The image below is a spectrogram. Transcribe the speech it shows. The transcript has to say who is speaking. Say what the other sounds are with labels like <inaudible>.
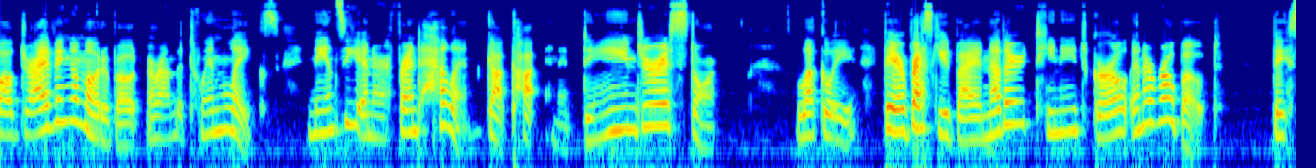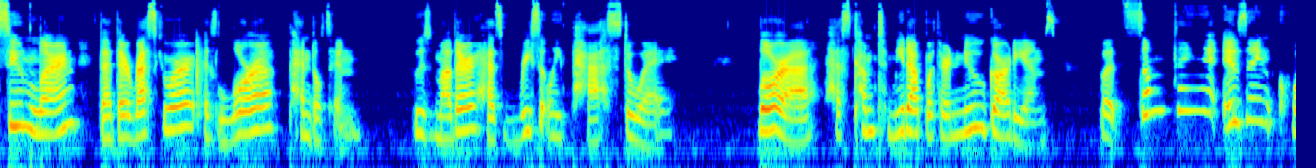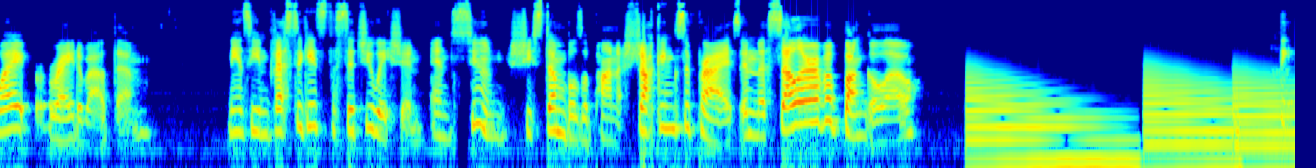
Speaker 1: While driving a motorboat around the Twin Lakes, Nancy and her friend Helen got caught in a dangerous storm. Luckily, they are rescued by another teenage girl in a rowboat. They soon learn that their rescuer is Laura Pendleton, whose mother has recently passed away. Laura has come to meet up with her new guardians, but something isn't quite right about them. Nancy investigates the situation, and soon she stumbles upon a shocking surprise in the cellar of a bungalow.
